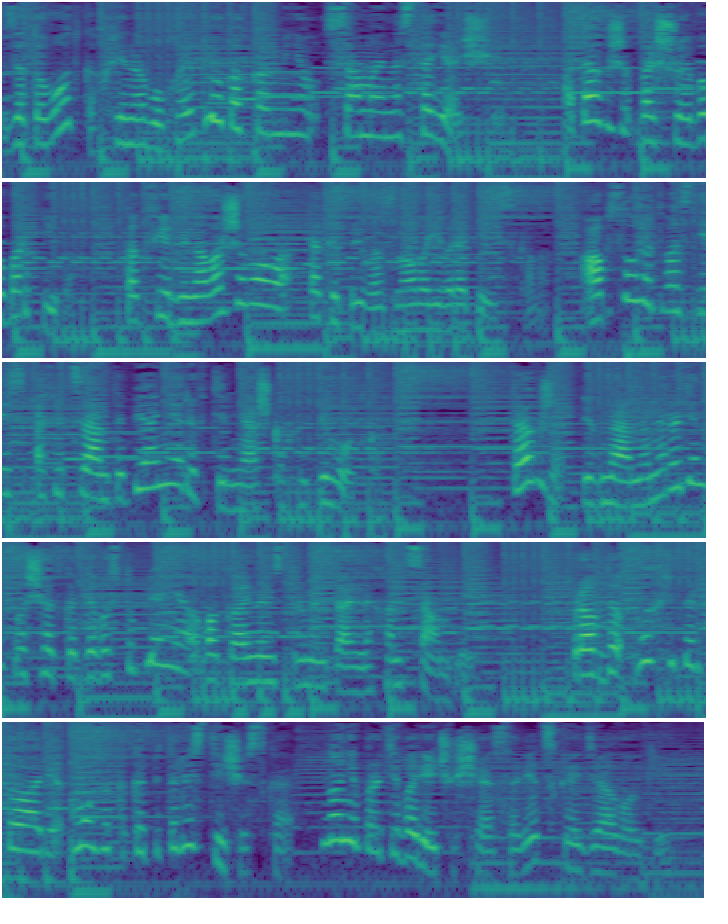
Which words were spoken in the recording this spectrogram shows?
Зато водка, хреновуха и клюковка в меню самые настоящие, а также большой выбор пива, как фирменного живого, так и привозного европейского. А обслужат вас здесь официанты-пионеры в тельняшках и пилотках. Также пивная номер один – площадка для выступления вокально-инструментальных ансамблей. Правда, в их репертуаре музыка капиталистическая, но не противоречащая советской идеологии.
